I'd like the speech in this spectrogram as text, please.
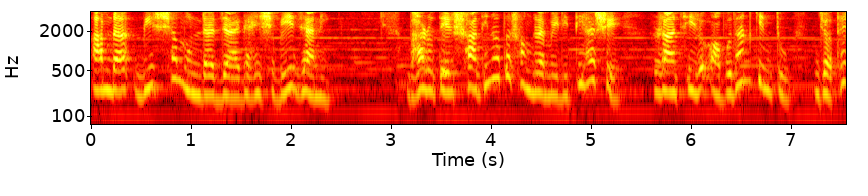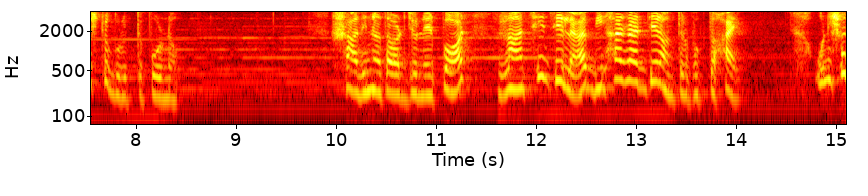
আমরা বিরসা মুন্ডার জায়গা হিসেবেই জানি। ভারতের স্বাধীনতা সংগ্রামের ইতিহাসে রাঁচির অবদান কিন্তু যথেষ্ট গুরুত্বপূর্ণ। স্বাধীনতা অর্জনের পর রাঁচি জেলা বিহার রাজ্যের অন্তর্ভুক্ত হয়। উনিশশো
